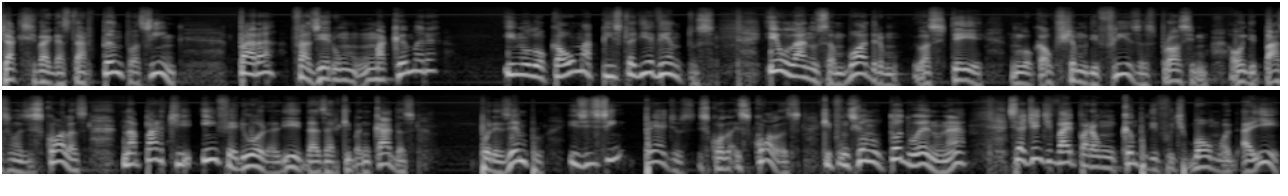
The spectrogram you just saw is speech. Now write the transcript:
já que se vai gastar tanto assim, para fazer um, uma câmara e no local uma pista de eventos. Eu lá no Sambódromo, eu assisti no local que chamo de Frisas, próximo onde passam as escolas, na parte inferior ali das arquibancadas, por exemplo, existem prédios, escola, escolas que funcionam todo ano, né? Se a gente vai para um campo de futebol aí,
